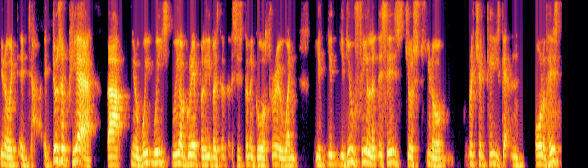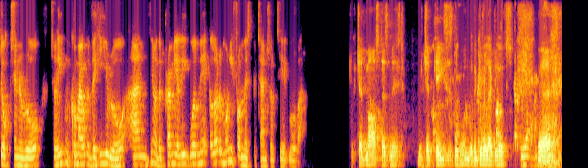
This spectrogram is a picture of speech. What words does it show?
you know, it, it, it does appear that you know we we we are great believers that this is going to go through and you, you you do feel that this is just you know Richard Keys getting all of his ducks in a row so he can come out of the hero and you know the Premier League will make a lot of money from this potential takeover. Richard Masters made. Richard Keys is the one with the gorilla gloves. Oh, yeah. yeah.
